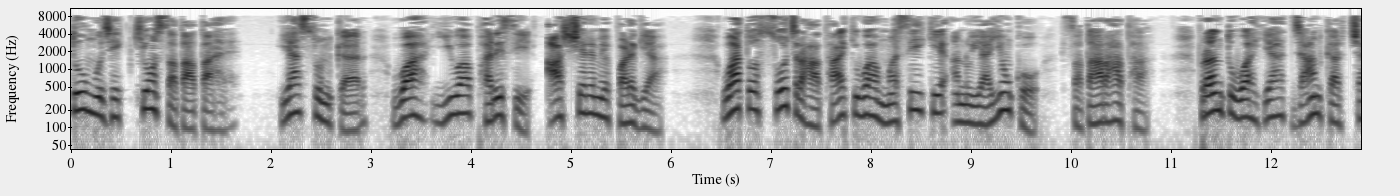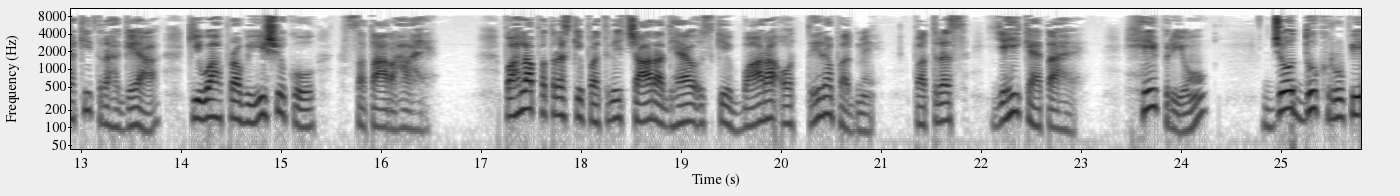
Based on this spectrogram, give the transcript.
तू मुझे क्यों सताता है? यह सुनकर वह युवा फरीसी आश्चर्य में पड़ गया। वह तो सोच रहा था कि वह मसीह के अनुयायियों को सता रहा था, परंतु वह यह जानकर चकित रह गया कि वह प्रभु यीशु को सता रहा है। पहला पत्रस की पत्री चार अध्याय उसके बारह और तेरह पद में पत्रस यही कहता है, हे प्रियो, जो दुख रूपी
